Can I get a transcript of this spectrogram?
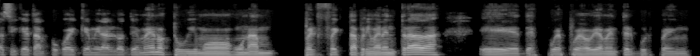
así que tampoco hay que mirarlos de menos. Tuvimos una perfecta primera entrada. Eh, después, pues obviamente el bullpen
